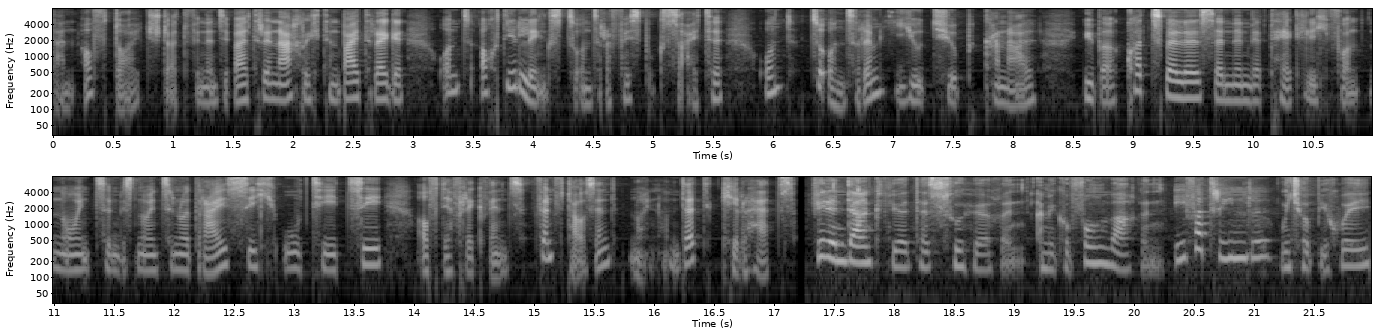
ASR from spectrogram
dann auf Deutsch. Dort finden Sie weitere Nachrichten, Beiträge und auch die Links zu unserer Facebook-Seite und zu unserem YouTube-Kanal. Über Kurzwelle senden wir täglich von 19 bis 19.30 Uhr UTC auf der Frequenz 5900 kHz. Vielen Dank für das Zuhören. Am Mikrofon waren Eva Trindl und Chobi Hui.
